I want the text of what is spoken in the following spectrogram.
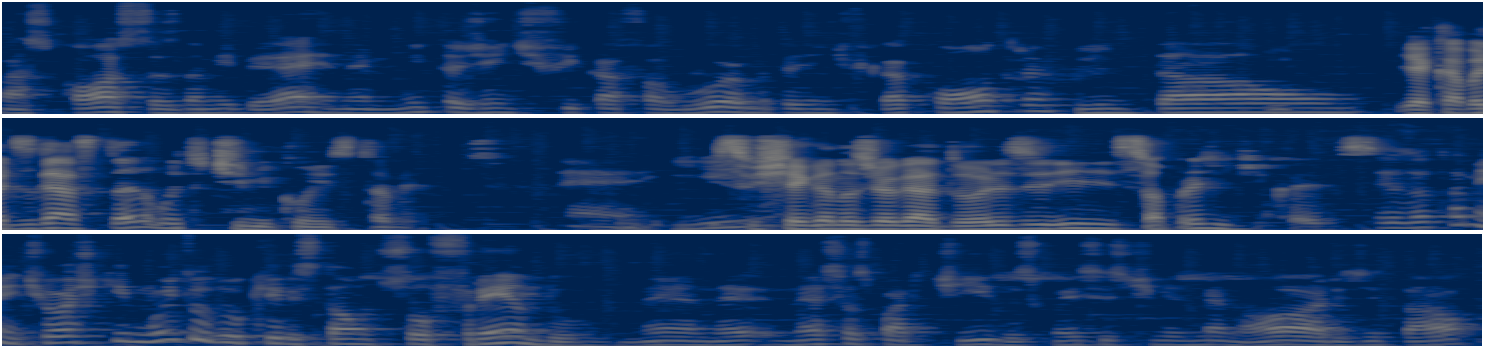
nas costas da MBR, né? Muita gente fica a favor, muita gente fica contra. Então. E acaba desgastando muito o time com isso também. É, e... Isso chega nos jogadores e só prejudica eles. Exatamente. Eu acho que muito do que eles estão sofrendo né, nessas partidas, com esses times menores e tal,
